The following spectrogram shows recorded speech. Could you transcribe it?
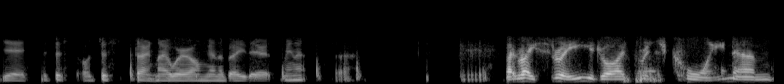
yeah, I just I just don't know where I'm going to be there at the minute. So. At race three, you drive Bridge Coin. Um,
